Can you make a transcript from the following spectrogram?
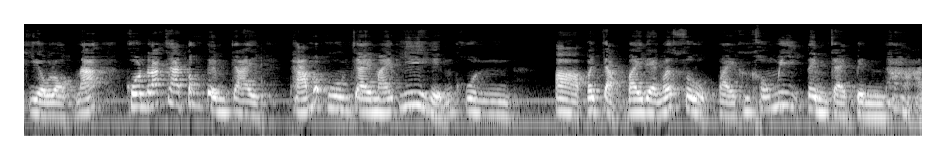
เกี่ยวหรอกนะ คนรักชาติต้องเต็มใจ ถามว่าภูมิใจไหมที่เห็นคนอ่าไปจับใบแดงแล้วสรุปไปคือเขาไม่เต็มใจเป็นทหาร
